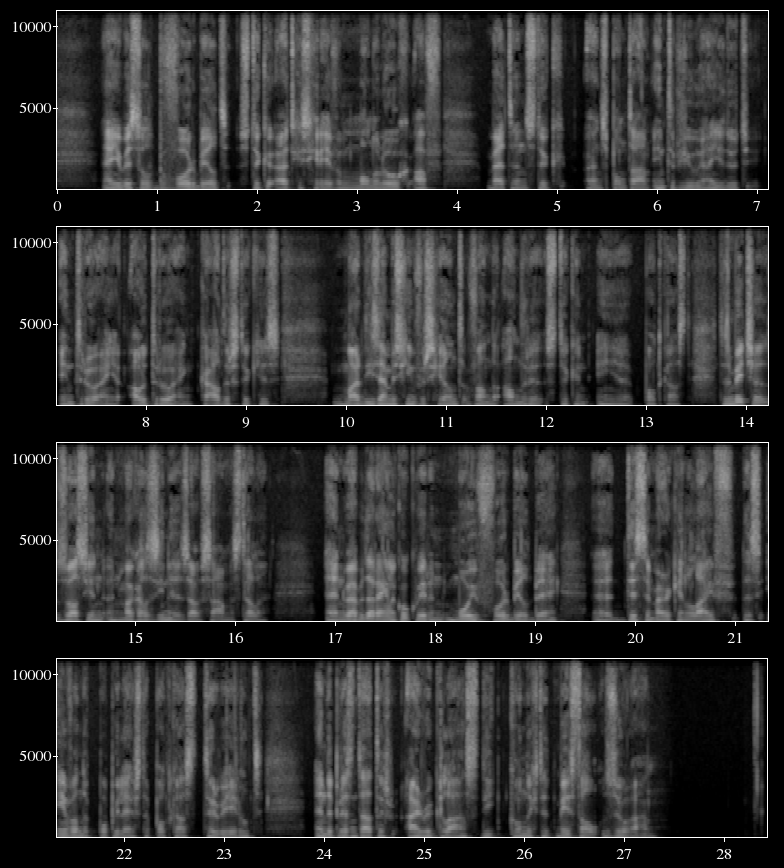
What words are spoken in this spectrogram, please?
En je wisselt bijvoorbeeld stukken uitgeschreven monoloog af met een stuk een spontaan interview. Hè. Je doet intro en je outro en kaderstukjes, maar die zijn misschien verschillend van de andere stukken in je podcast. Het is een beetje zoals je een, een magazine zou samenstellen. En we hebben daar eigenlijk ook weer een mooi voorbeeld bij. Uh, This American Life, dat is een van de populairste podcasts ter wereld. En de presentator Ira Glass, die kondigt het meestal zo aan.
